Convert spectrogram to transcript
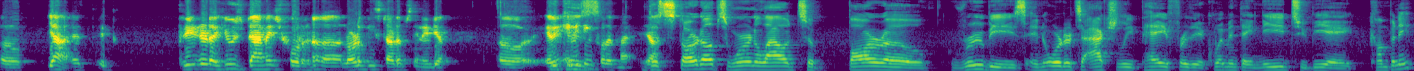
uh, yeah, it, it created a huge damage for uh, a lot of these startups in India. Uh, anything for that matter. Yeah. The startups weren't allowed to borrow rubies in order to actually pay for the equipment they need to be a company,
